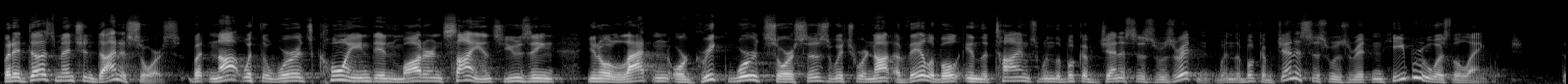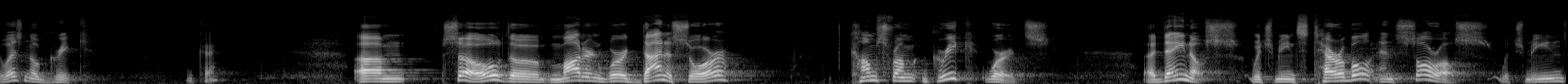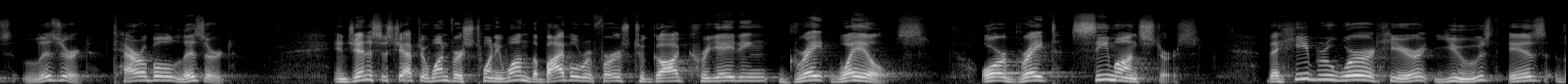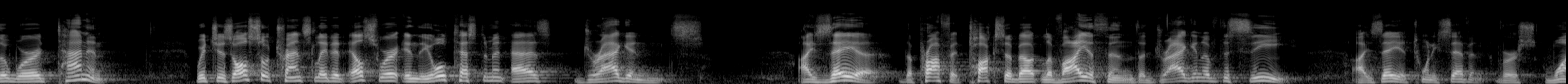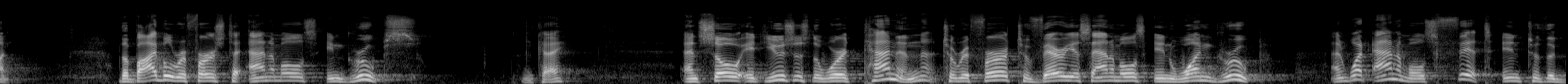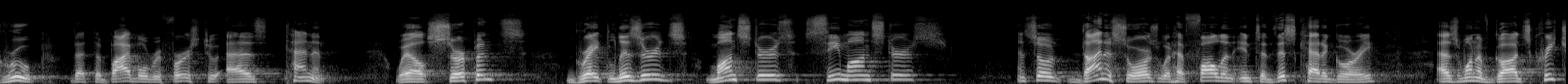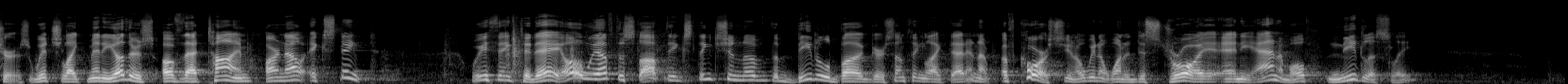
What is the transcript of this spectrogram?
but it does mention dinosaurs, but not with the words coined in modern science using you know, Latin or Greek word sources which were not available in the times when the book of Genesis was written. When the book of Genesis was written, Hebrew was the language. There was no Greek, okay? Um, so the modern word dinosaur comes from Greek words. Danos, which means terrible, and sauros, which means lizard, terrible lizard. In Genesis chapter 1, verse 21, the Bible refers to God creating great whales or great sea monsters. The Hebrew word here used is the word tannin, which is also translated elsewhere in the Old Testament as dragons. Isaiah the prophet talks about Leviathan, the dragon of the sea, Isaiah 27, verse 1. The Bible refers to animals in groups, okay? And so it uses the word tannin to refer to various animals in one group. And what animals fit into the group that the Bible refers to as tannin? Well, serpents, great lizards, monsters, sea monsters. And so dinosaurs would have fallen into this category as one of God's creatures, which like many others of that time are now extinct. We think today, oh, we have to stop the extinction of the beetle bug or something like that. And of course, you know, we don't want to destroy any animal needlessly.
